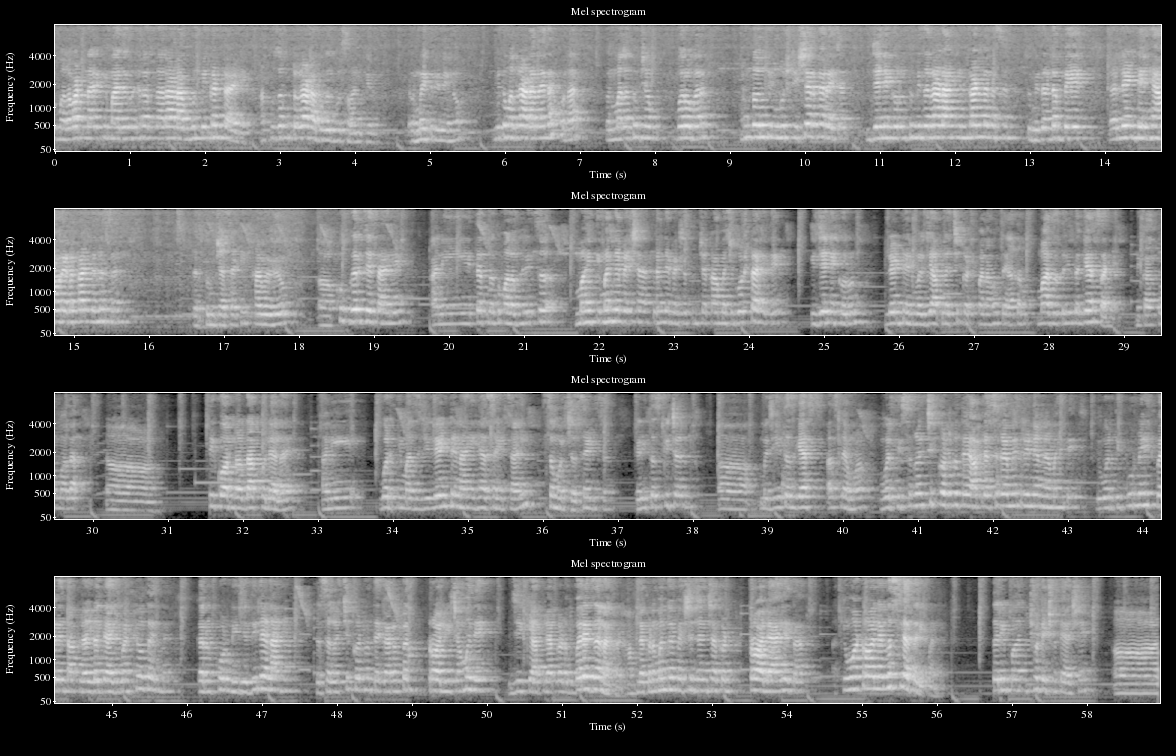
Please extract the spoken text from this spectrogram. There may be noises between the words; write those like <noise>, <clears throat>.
तुम्हाला वाटणार आहे की माझ्याच घरातला राडा बघून मी कंटाळले. आणि तुझा कुठं राडा बघत बसवान केलं तर मैत्रिणीनो मी तुम्हाला राडा नाही दाखवणार पण मला तुमच्या बरोबर दोन तीन गोष्टी शेअर करायच्या जेणेकरून तुम्ही जर राडा आणखीन काढला नसेल तुम्ही जर डबे लेंटे हे आवरायला काढले नसेल तर तुमच्यासाठी हा व्हिडिओ खूप गरजेचा आहे. आणि त्यातनं तुम्हाला बरीच माहिती म्हणण्यापेक्षा म्हणण्यापेक्षा तुमच्या कामाची गोष्ट आहे ते की जेणेकरून लेंटेनवर जे आपला चिकटपणा होते आता माझं तर इथं गॅस आहे. मी काल तुम्हाला ती कॉर्नर दाखवलेला आहे. आणि वरती माझं जे लेंटेन आहे ह्या साईडचं आणि समोरच्या साईडचं तर इथंच किचन म्हणजे इथंच गॅस असल्यामुळं वरती सगळं चिकट होतंय. आपल्या सगळ्या मैत्रिणींना माहिती की वरती पूर्ण इथपर्यंत आपल्याला डबे अजिबात ठेवता येत नाही. कारण फोडणी जे दिलेलं आहे तर सगळं चिकट होतंय. कारण तर ट्रॉलीच्या मध्ये जे की आपल्याकडं बरेच जणांकडे आपल्याकडे म्हणण्यापेक्षा ज्यांच्याकडे ट्रॉल्या आहेत किंवा ट्रॉल्या नसल्या तरी पण तरी पण छोटे छोटे असे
